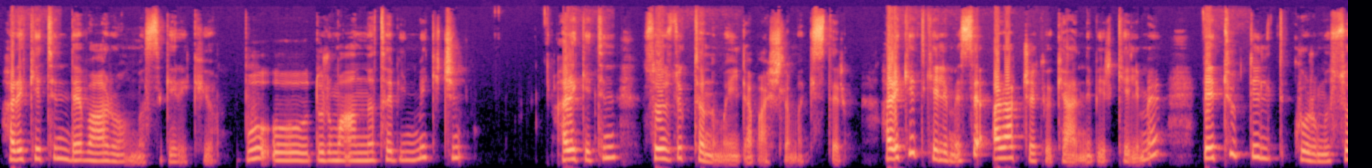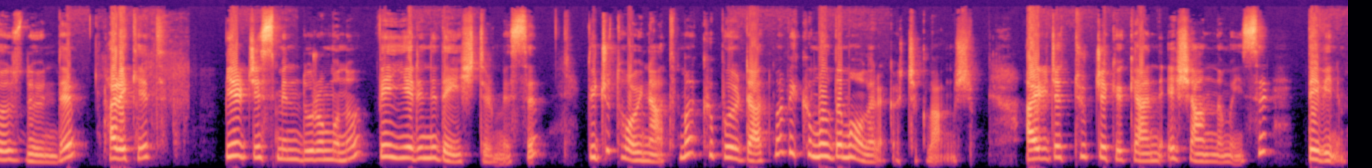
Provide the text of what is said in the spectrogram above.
hareketin de var olması gerekiyor. Bu durumu anlatabilmek için hareketin sözlük tanımıyla başlamak isterim. Hareket kelimesi Arapça kökenli bir kelime ve Türk Dil Kurumu sözlüğünde hareket bir cismin durumunu ve yerini değiştirmesi, vücut oynatma, kıpırdatma ve kımıldama olarak açıklanmış. Ayrıca Türkçe kökenli eş anlamı ise devinim.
